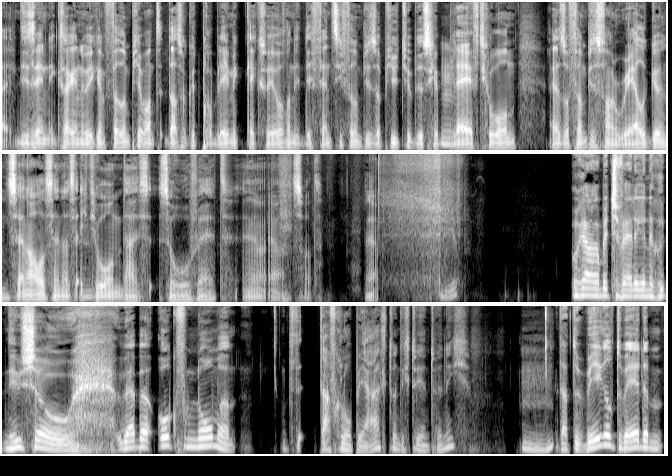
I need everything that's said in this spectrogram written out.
ja, die zijn, ik zag in de week een filmpje, want dat is ook het probleem. Ik kijk zo heel veel van die defensiefilmpjes op YouTube, dus je Mm. blijft gewoon, en zo filmpjes van railguns en alles, en dat is echt Mm. gewoon, dat is zo vet. Ja, ja, dat is wat. We gaan een beetje verder in de goed nieuws show. We hebben ook vernomen het het afgelopen jaar, 2022, Mhm. dat de wereldwijde,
